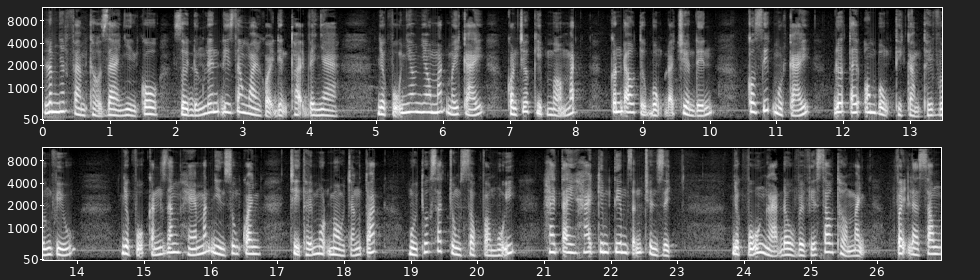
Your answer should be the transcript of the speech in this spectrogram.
Lâm Nhất Phàm thở dài nhìn cô rồi đứng lên đi ra ngoài gọi điện thoại về nhà. Nhược Vũ nheo nheo mắt mấy cái, còn chưa kịp mở mắt, cơn đau từ bụng đã truyền đến. Cô rít một cái, đưa tay ôm bụng thì cảm thấy vướng víu. Nhược Vũ cắn răng hé mắt nhìn xung quanh, chỉ thấy một màu trắng toát, mùi thuốc sắt trùng sộc vào mũi, hai tay hai kim tiêm dẫn truyền dịch. Nhược Vũ ngả đầu về phía sau thở mạnh, vậy là xong,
